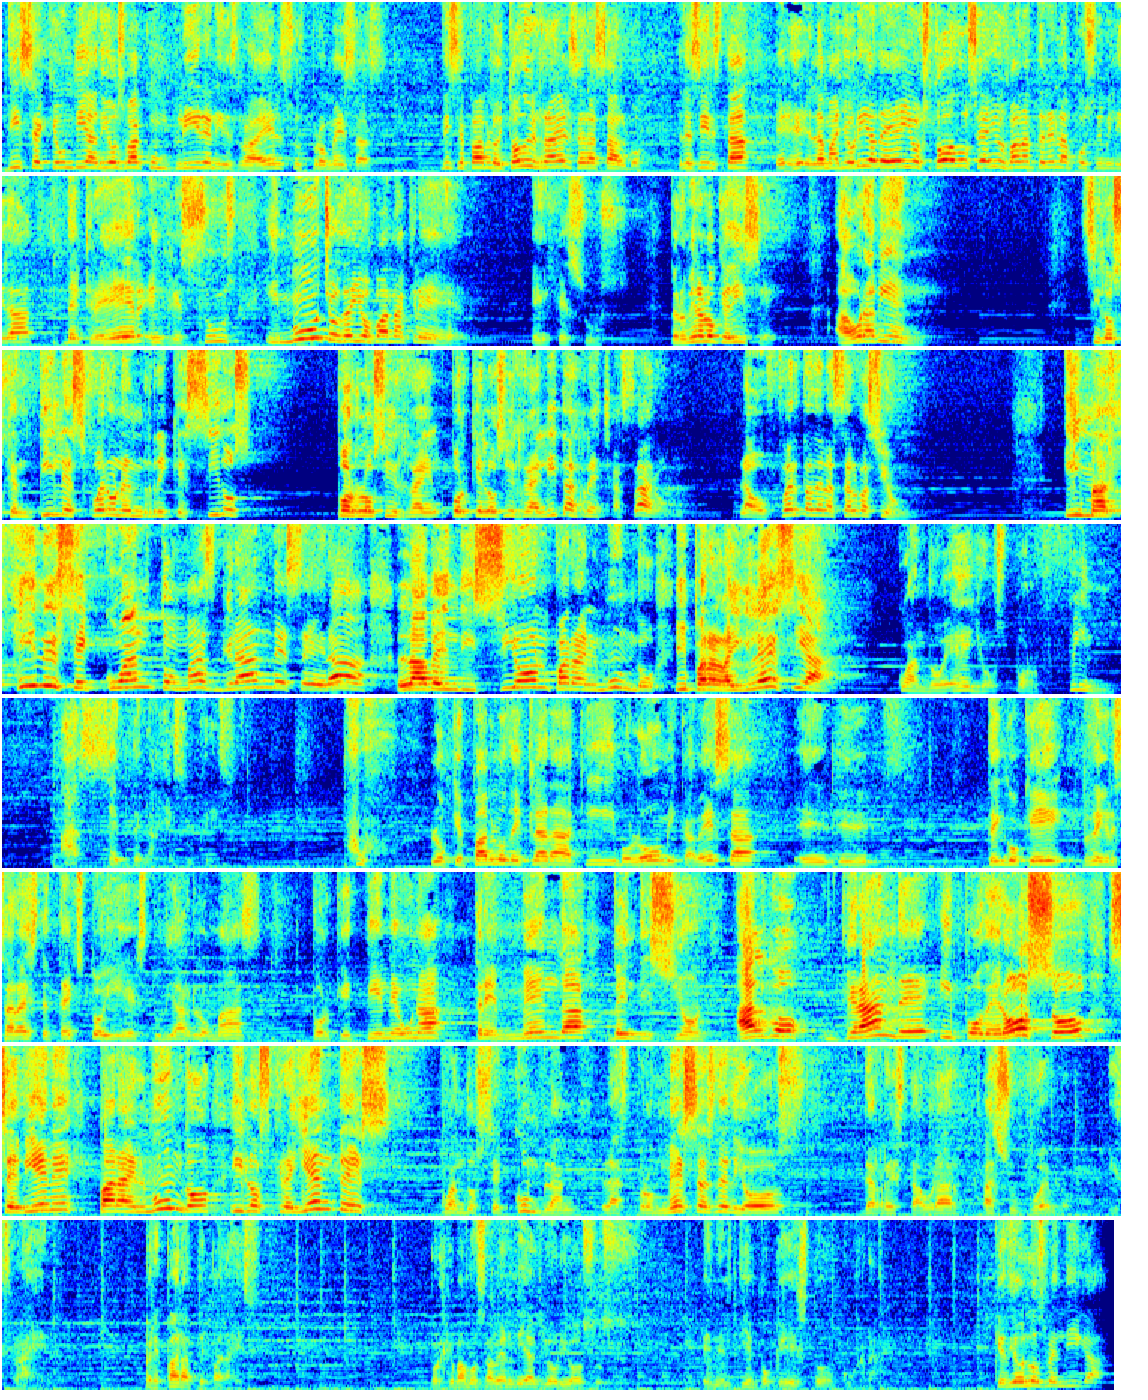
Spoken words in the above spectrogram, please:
dice que un día Dios va a cumplir en Israel sus promesas. Dice Pablo, y todo Israel será salvo. Es decir, está eh, eh, la mayoría de ellos, todos ellos van a tener la posibilidad de creer en Jesús y muchos de ellos van a creer en Jesús. Pero mira lo que dice. Ahora bien, si los gentiles fueron enriquecidos por los israel, porque los israelitas rechazaron la oferta de la salvación. Imagínese cuánto más grande será la bendición para el mundo y para la iglesia cuando ellos por fin acepten a Jesucristo. lo que Pablo declara aquí voló mi cabeza. Eh, eh, tengo que regresar a este texto y estudiarlo más porque tiene una tremenda bendición. Algo grande y poderoso se viene para el mundo y los creyentes cuando se cumplan las promesas de Dios de restaurar a su pueblo, Israel. Prepárate para eso, porque vamos a ver días gloriosos en el tiempo que esto ocurra. Que Dios los bendiga.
